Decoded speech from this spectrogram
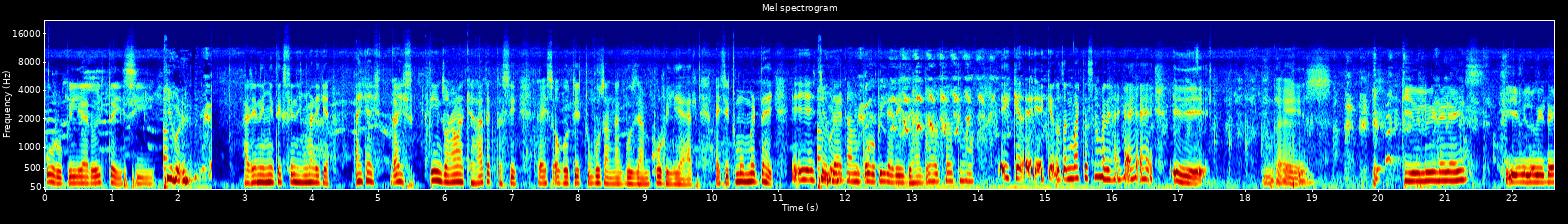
পুরো প্লেয়ার হইতেছি আর এনিমি দেখছি নিমারি গে। আই গাইস গাইস তিনজন আমার খেলা দেখতেছি। গাইস অগতি একটু বোঝান না বুঝে আমি পুরো প্লেয়ার গাইস একটু মুভমেন্ট দেয় এই এই তো দেখ আমি পুরো প্লেয়ার এই দেখ দেখ দেখ দেখ। এই কে এই কেন জানি মারতেছে আমার হাই হাই হাই। এ গাইস কি হইল এটা গাইস কি হইল এটা?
